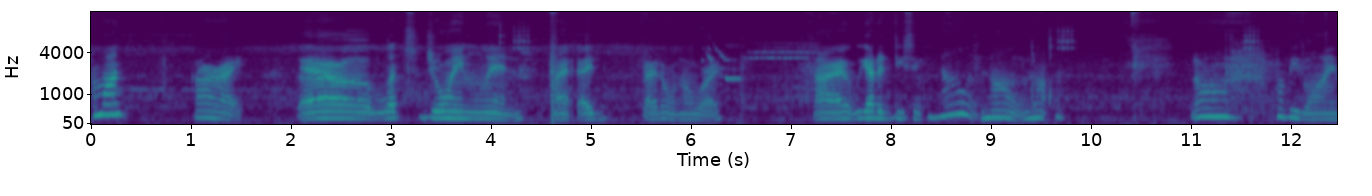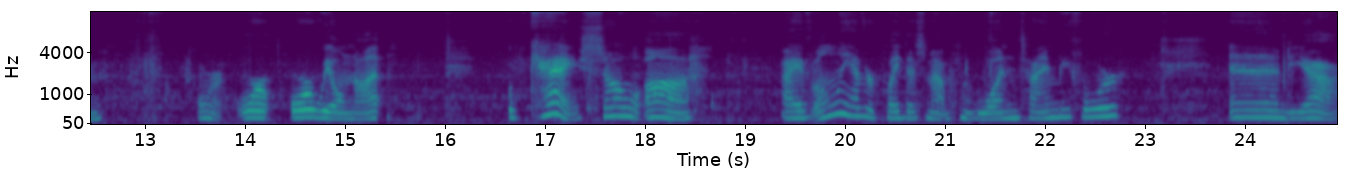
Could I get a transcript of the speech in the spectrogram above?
Come on. Alright. Uh, let's join Lynn. I, I, I don't know why. Alright, we got a decent... No, no, not... No, I'll be Lime. Or, or, or we'll not. Okay, so, uh, I've only ever played this map one time before, and yeah.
